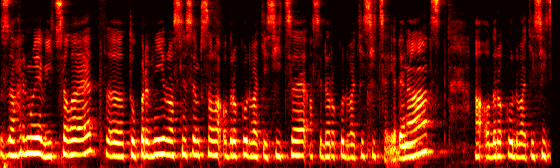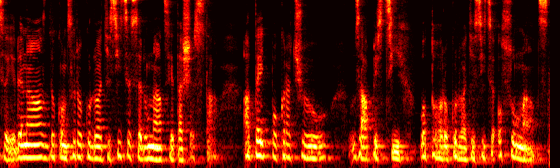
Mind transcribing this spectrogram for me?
Zahrnuje více let. Tu první vlastně jsem psala od roku 2000 asi do roku 2011 a od roku 2011 do konce roku 2017 je ta šestá. A teď pokračuju v zápiscích od toho roku 2018.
